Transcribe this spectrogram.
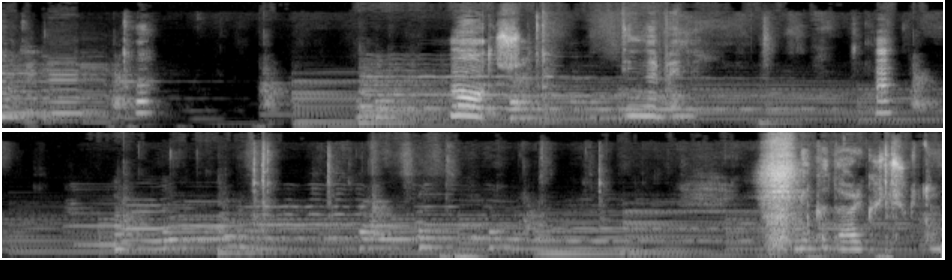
mı? Ha? Ne olur dinle beni. Hı? Ne kadar küçüktün.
